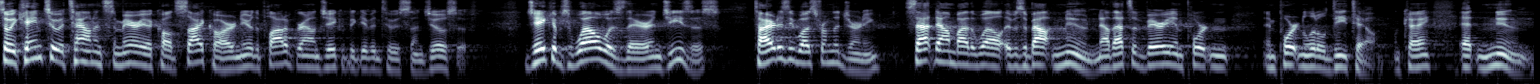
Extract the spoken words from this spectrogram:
So he came to a town in Samaria called Sychar, near the plot of ground Jacob had given to his son Joseph. Jacob's well was there, and Jesus, tired as he was from the journey, sat down by the well. It was about noon. Now, that's a very important, important little detail, okay? At noon.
